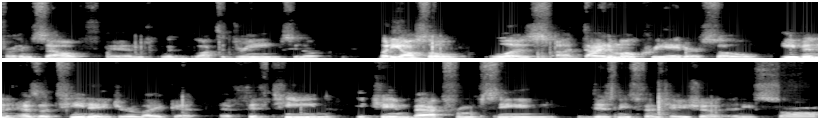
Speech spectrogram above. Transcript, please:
for himself and with lots of dreams, you know. But he also was a dynamo creator. So even as a teenager, like at, at 15, he came back from seeing Disney's Fantasia and he saw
